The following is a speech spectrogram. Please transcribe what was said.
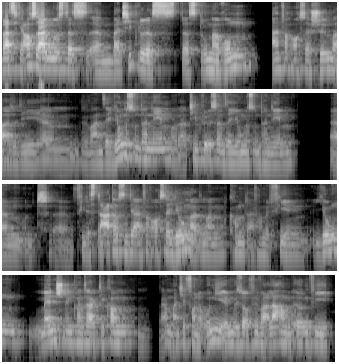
was ich auch sagen muss, dass ähm, bei Tiplo das, das Drumherum einfach auch sehr schön war. Also die, ähm, wir waren ein sehr junges Unternehmen oder Tiplo ist ein sehr junges Unternehmen. Ähm, und äh, viele Startups sind ja einfach auch sehr jung. Also man kommt einfach mit vielen jungen Menschen in Kontakt, die kommen, ja, manche von der Uni irgendwie so, auf jeden Fall alle haben irgendwie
